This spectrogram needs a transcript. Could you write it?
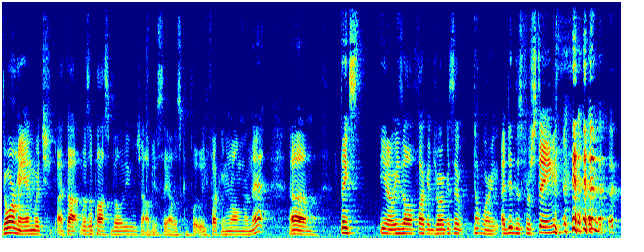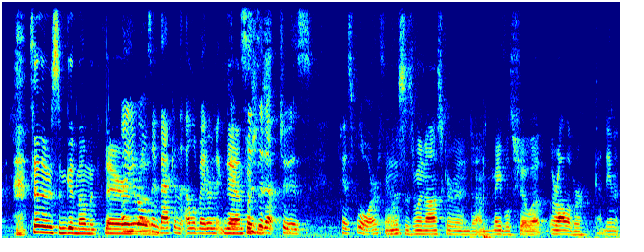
doorman, which I thought was a possibility, which obviously I was completely fucking wrong on that. Um, thinks you know he's all fucking drunk. I said, "Don't worry, I did this for Sting." so there was some good moments there. And he rolls Um, in back in the elevator and, Yeah, and sends it up to his his floor. So. And this is when Oscar and um, Mabel show up, or Oliver. God damn it,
